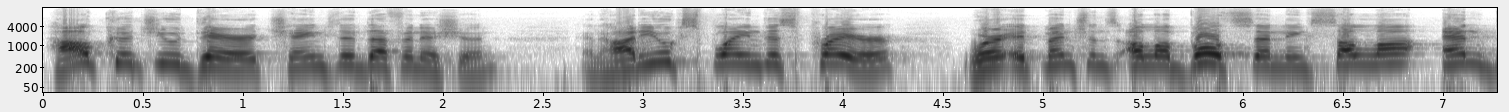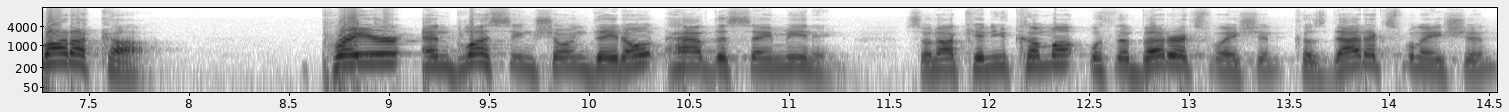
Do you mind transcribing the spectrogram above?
how could you dare change the definition and how do you explain this prayer where it mentions Allah both sending salah and barakah? Prayer and blessing showing they don't have the same meaning. So now can you come up with a better explanation? Because that explanation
